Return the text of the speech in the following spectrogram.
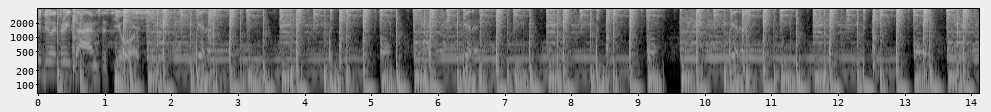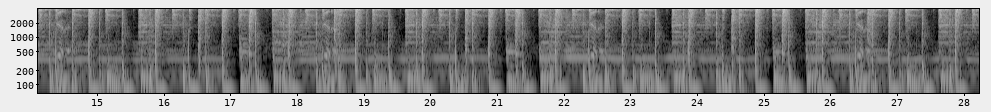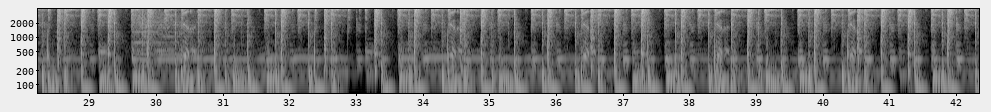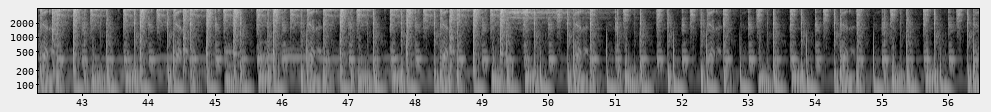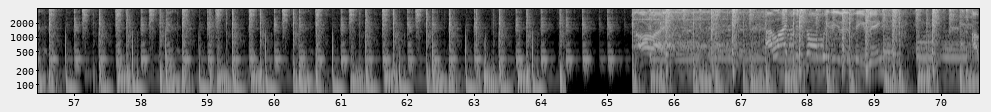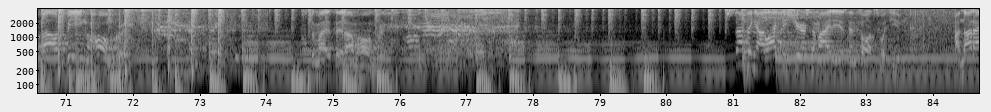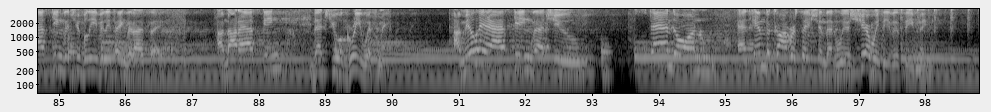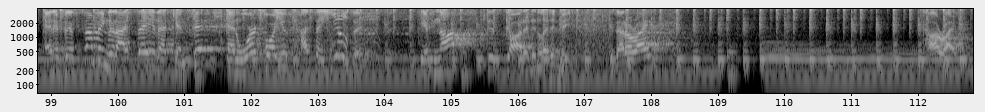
You do it three times, it's yours. Get it. That you agree with me. I'm merely asking that you stand on and in the conversation that we'll share with you this evening. And if there's something that I say that can fit and work for you, I say use it. If not, discard it and let it be. Is that all right? All right.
